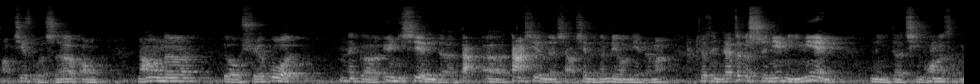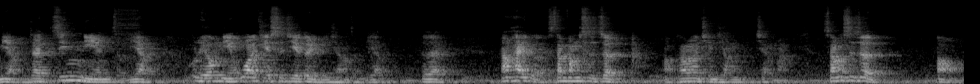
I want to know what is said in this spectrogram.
好，基础的十二宫，然后呢，有学过那个运线的大呃大线的小线的跟流年的嘛，就是你在这个十年里面，你的情况是怎么样？你在今年怎么样？流年外界世界对你影响怎么样？对不对？然后还有一个三方四正，啊，刚刚前讲讲嘛，三方四正，哦。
